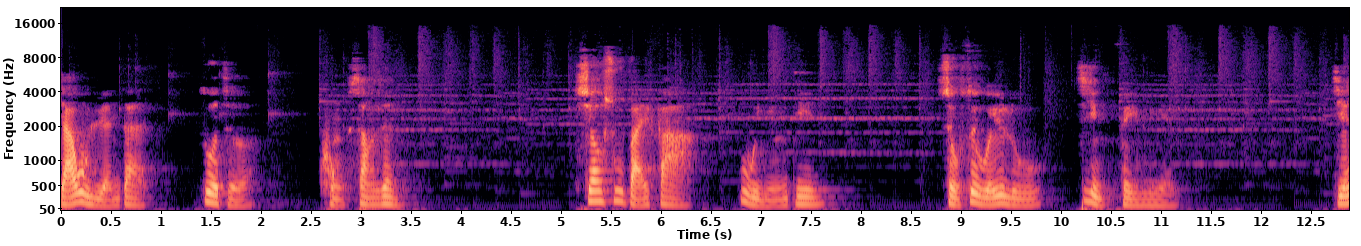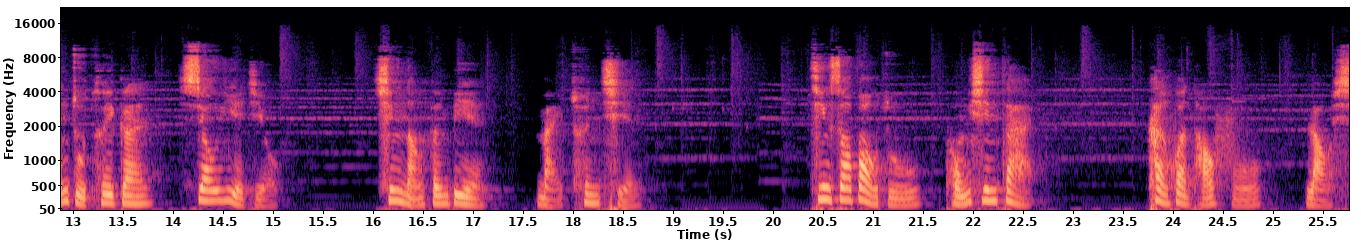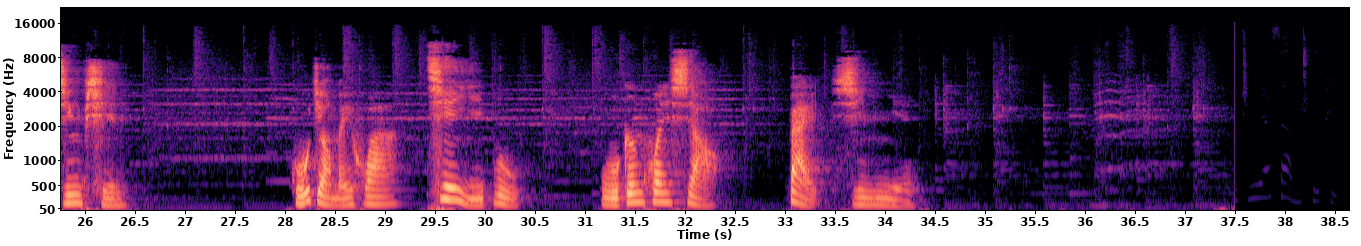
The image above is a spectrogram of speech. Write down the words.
甲午元旦，作者孔尚任。萧疏白发不盈颠，守岁围炉尽飞眠。剪煮催干宵夜酒，倾囊分辨买春钱。青烧爆竹童心在，看换桃符老心偏。鼓角梅花牵一步，五更欢笑拜新年。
